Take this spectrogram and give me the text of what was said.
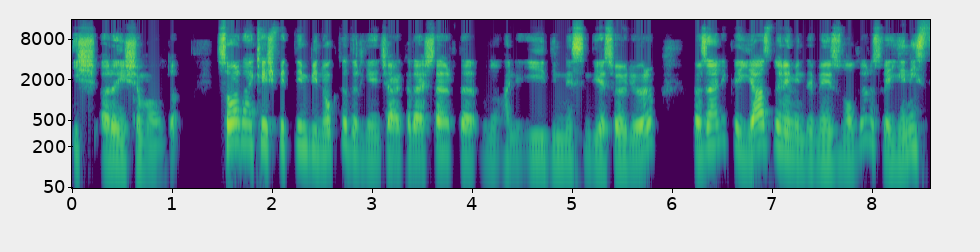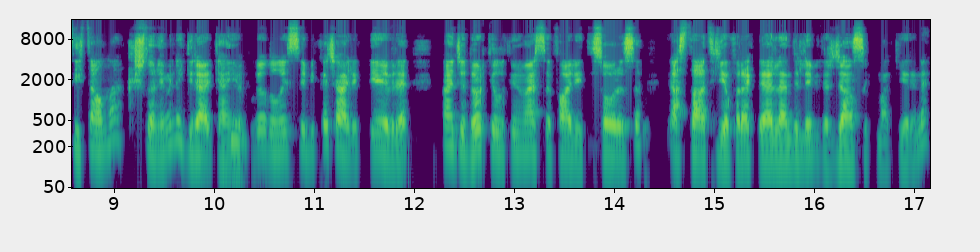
iş arayışım oldu. Sonradan keşfettiğim bir noktadır genç arkadaşlar da bunu hani iyi dinlesin diye söylüyorum. Özellikle yaz döneminde mezun oluyoruz ve yeni istihdamlar kış dönemine girerken yapılıyor. Dolayısıyla birkaç aylık bir evre bence 4 yıllık üniversite faaliyeti sonrası yaz tatil yaparak değerlendirilebilir can sıkmak yerine.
